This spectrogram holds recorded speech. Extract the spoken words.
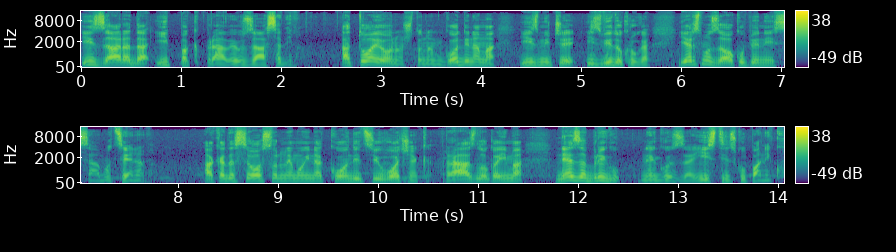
i zarada ipak prave u zasadima. A to je ono što nam godinama izmiče iz vidokruga, jer smo zaokupljeni samo cenama. A kada se osvrnemo i na kondiciju voćnjaka, razloga ima ne za brigu, nego za istinsku paniku.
